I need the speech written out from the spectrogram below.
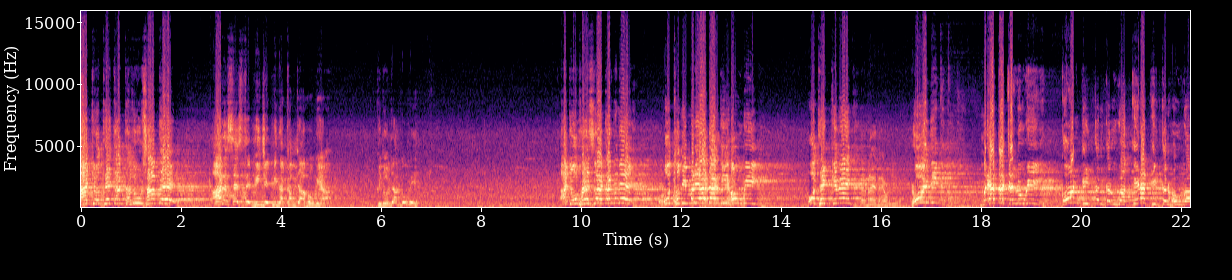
ਅੱਜ ਉੱਥੇ ਤੱਕ ਹਜ਼ੂਰ ਸਾਹਿਬ ਦੇ ਆਰਐਸਐਸ ਤੇ ਬੀਜੇਪੀ ਦਾ ਕਬਜ਼ਾ ਹੋ ਗਿਆ ਕਿਦੋਂ ਜਾਗੋਗੇ ਅੱਜ ਉਹ ਫੈਸਲਾ ਕਰਨਗੇ ਉੱਥੋਂ ਦੀ ਮਰਿਆਦਾ ਕੀ ਹੋਊਗੀ ਉੱਥੇ ਕਿਵੇਂ ਰੋਜ਼ ਦੀ ਮਰਿਆਦਾ ਚੱਲੂਗੀ ਕੌਣ ਕੀਰਤਨ ਕਰੂਗਾ ਕਿਹੜਾ ਕੀਰਤਨ ਹੋਊਗਾ।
